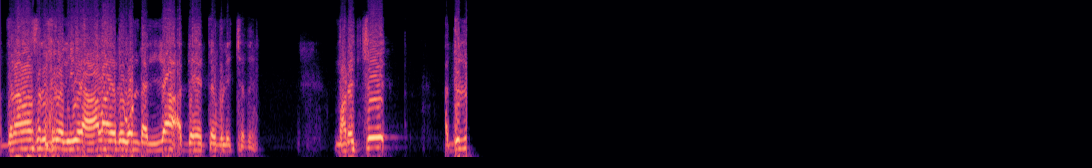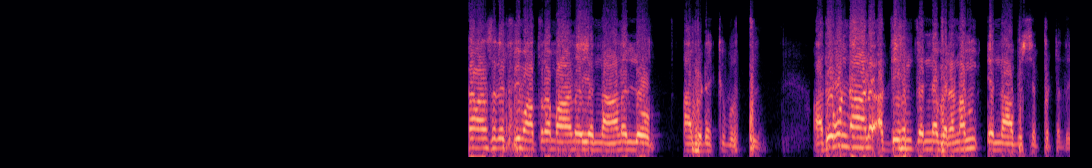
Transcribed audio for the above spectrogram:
അബ്ദുറഹ്മാൻ സലഫി വലിയ ആളായതുകൊണ്ടല്ല അദ്ദേഹത്തെ വിളിച്ചത്. മറിച്ച് അബ്ദുൽ മാത്രമാണ് എന്നാണല്ലോ അവിടേക്ക് വെപ്പ്. അതുകൊണ്ടാണ് അദ്ദേഹം തന്നെ വരണം എന്നാവശ്യപ്പെട്ടത്.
